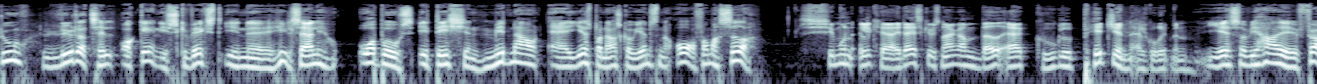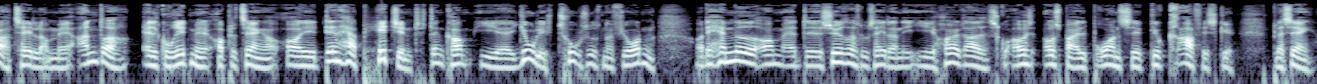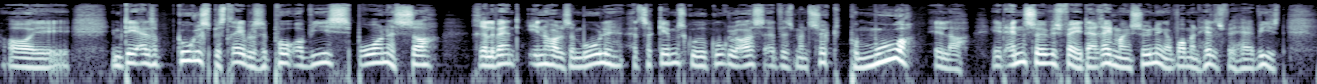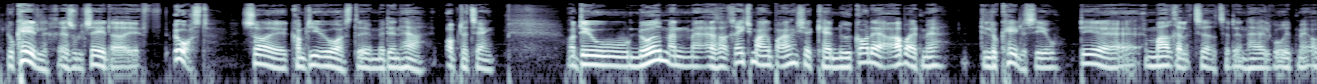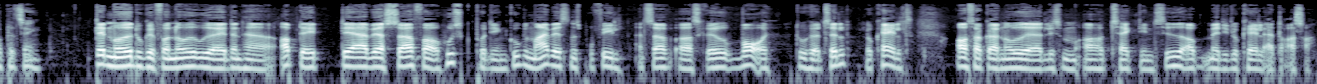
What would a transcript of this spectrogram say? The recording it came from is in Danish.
Du lytter til Organisk Vækst i en øh, helt særlig ordbogs edition. Mit navn er Jesper Nørskov Jensen, og over for mig sidder Simon Elkær. I dag skal vi snakke om, hvad er Google Pigeon-algoritmen? Yes, så vi har øh, før talt om øh, andre algoritmeopdateringer, og øh, den her Pigeon, den kom i øh, juli 2014, og det handlede om, at øh, søgeresultaterne i højere grad skulle afspejle brugerens øh, geografiske placering. Og øh, jamen, det er altså Googles bestræbelse på at vise brugerne så relevant indhold som muligt, at så gennemskudde Google også, at hvis man søgte på mur eller et andet servicefag, der er rigtig mange søgninger, hvor man helst vil have vist lokale resultater øh, øverst, så øh, kom de øverst øh, med den her opdatering. Og det er jo noget, man, man, altså rigtig mange brancher kan nyde godt af at arbejde med, det lokale SEO. Det er meget relateret til den her algoritme-opdatering. Den måde, du kan få noget ud af den her update, det er ved at sørge for at huske på din Google My Business profil, at sørge at skrive, hvor du hører til lokalt, og så gør noget af ligesom at tagge din side op med de lokale adresser.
